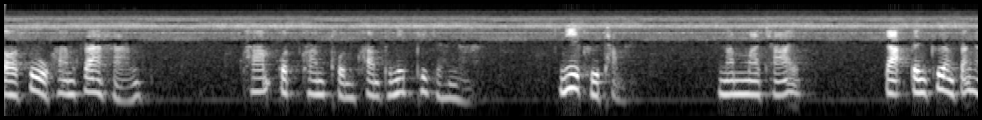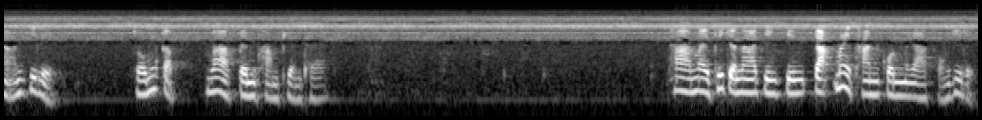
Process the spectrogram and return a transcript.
ต่อสู้ความกล้าหาญความอดความทนความพินิจพิจารณา นี่คือธรรมนำมาใช้ จะเป็นเครื่องสังหารกิเลสสมกับว่าเป็นความเพียรแท้ ถ้าไม่พิจารณาจริง ๆ จะไม่ทันกลมายาของกิเลส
